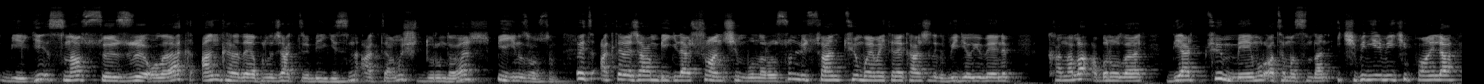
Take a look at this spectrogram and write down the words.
bilgi. Sınav sözlü olarak Ankara'da yapılacaktır bilgisini aktarmış durumdalar. Bilginiz olsun. Evet aktaracağım bilgiler şu an için bunlar olsun. Lütfen tüm bu emeklere karşılık videoyu beğenip kanala abone olarak diğer tüm memur atamasından 2022 puanıyla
